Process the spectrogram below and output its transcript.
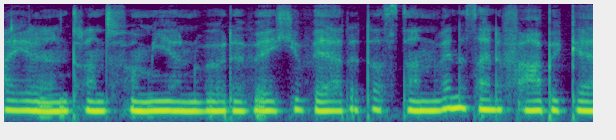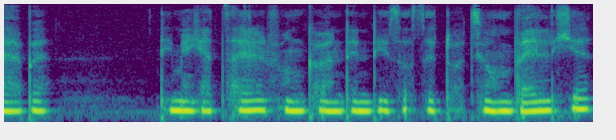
heilen, transformieren würde, welche wäre das dann, wenn es eine Farbe gäbe, die mir jetzt helfen könnte in dieser Situation. Welche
